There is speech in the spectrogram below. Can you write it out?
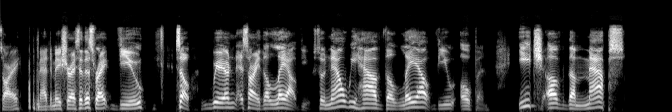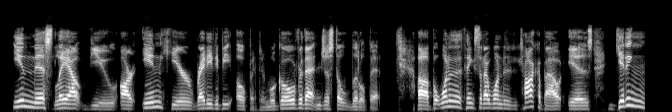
Sorry, I to make sure I said this right. View. So we're sorry, the layout view. So now we have the layout view open. Each of the maps in this layout view are in here ready to be opened. And we'll go over that in just a little bit. Uh, but one of the things that I wanted to talk about is getting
